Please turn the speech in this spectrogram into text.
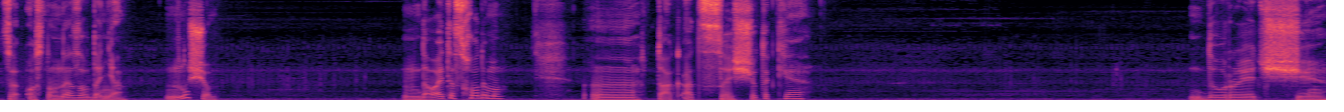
це основне завдання. Ну що? Давайте сходимо. Е, так, а це що таке? До речі.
